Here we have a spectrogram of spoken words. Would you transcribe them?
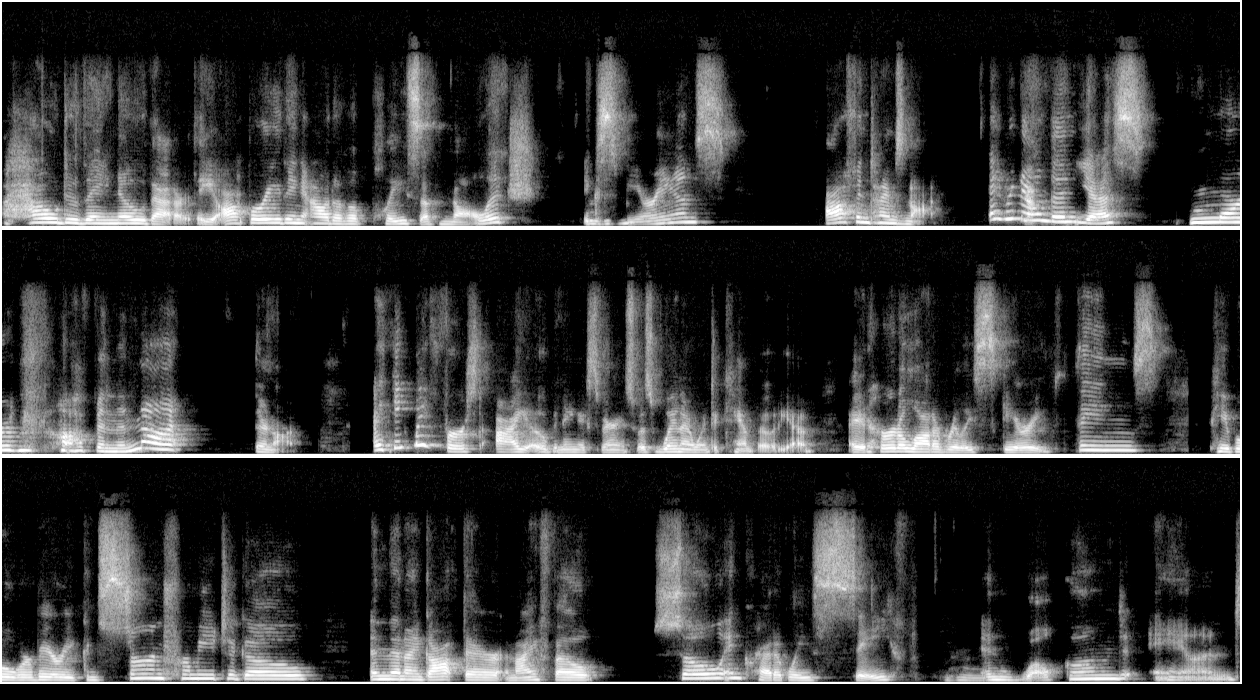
how do they know that? Are they operating out of a place of knowledge, mm-hmm. experience? Mm-hmm. Oftentimes not. Every now and then, yes. More often than not, they're not. I think my first eye opening experience was when I went to Cambodia. I had heard a lot of really scary things people were very concerned for me to go. And then I got there and I felt so incredibly safe mm-hmm. and welcomed and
